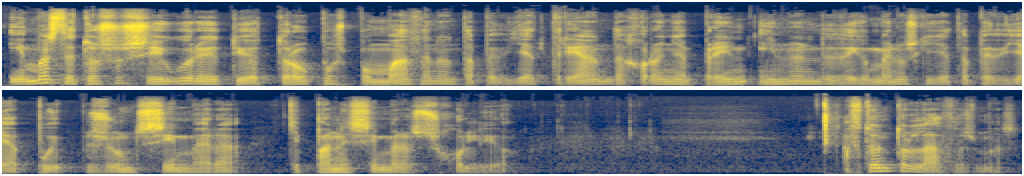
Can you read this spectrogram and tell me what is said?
Είμαστε τόσο σίγουροι ότι ο τρόπος που μάθαιναν τα παιδιά 30 χρόνια πριν είναι ενδεδειγμένος και για τα παιδιά που ζουν σήμερα και πάνε σήμερα στο σχολείο. Αυτό είναι το λάθος μας.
